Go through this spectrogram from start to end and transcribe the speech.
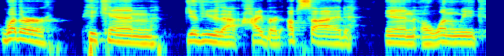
whether he can give you that hybrid upside in a one week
